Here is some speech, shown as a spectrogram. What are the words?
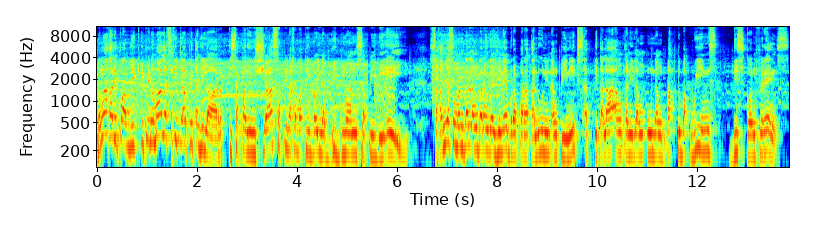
Mga ka-Republic, ipinamalas ni Japit Aguilar, isa pa rin siya sa pinakamatibay na big man sa PBA. Sa kanya sumandal ang Barangay Ginebra para talunin ang Phoenix at itala ang kanilang unang back-to-back wins this conference.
